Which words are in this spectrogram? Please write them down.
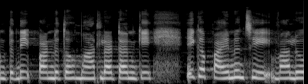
ఉంటుంది పండుతో మాట్లాడటానికి. ఇక పైనుంచి వాళ్ళు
